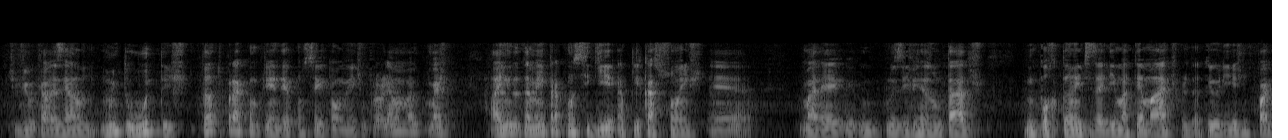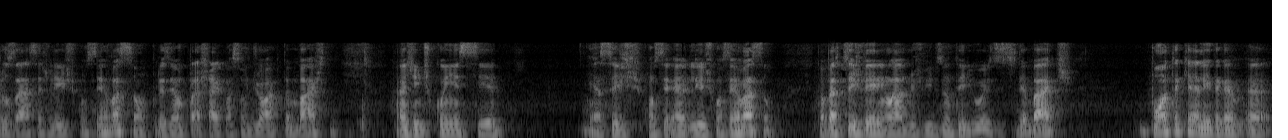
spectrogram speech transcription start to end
a gente viu que elas eram muito úteis, tanto para compreender conceitualmente o problema, mas ainda também para conseguir aplicações, é, é, inclusive resultados importantes ali, matemáticos da teoria, a gente pode usar essas leis de conservação. Por exemplo, para achar a equação de órbita, basta a gente conhecer essas eh, leis de conservação. Então, peço para vocês verem lá nos vídeos anteriores esse debate. O ponto é que a lei da, eh,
